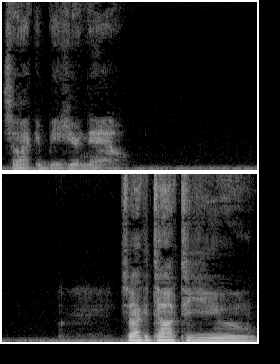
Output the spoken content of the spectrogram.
So I could be here now. So I could talk to you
